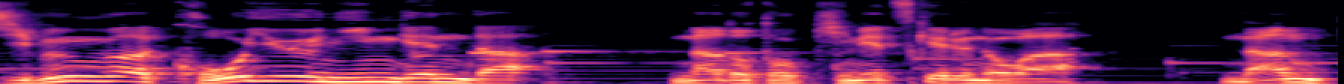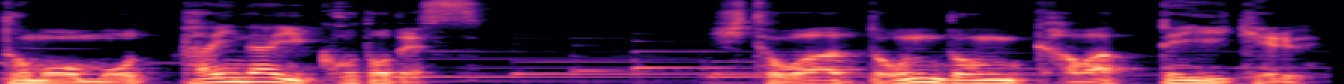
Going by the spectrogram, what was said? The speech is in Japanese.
自分はこういう人間だ、などと決めつけるのは、なんとももったいないことです。人はどんどん変わっていける。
